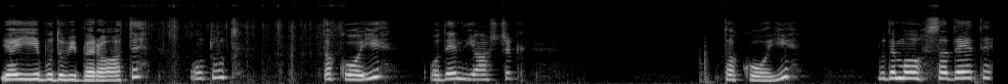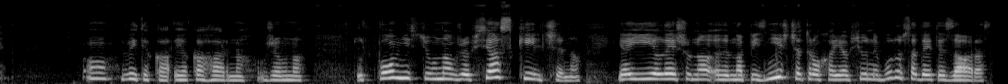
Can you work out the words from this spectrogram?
Я її буду вибирати. Отут такої. Один ящик такої. Будемо садити. О, дивіться, яка, яка гарна вже вона. Тут повністю вона вже вся скільчена. Я її лишу на, е, на пізніше трохи, я всю не буду садити зараз.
